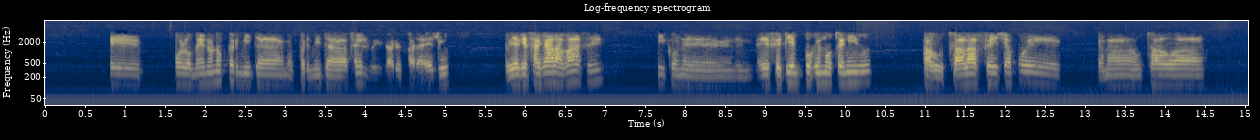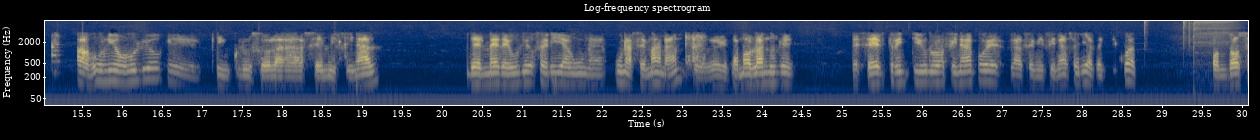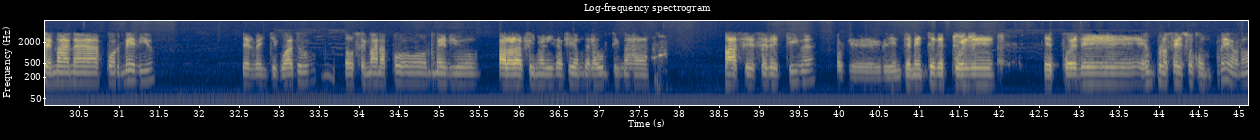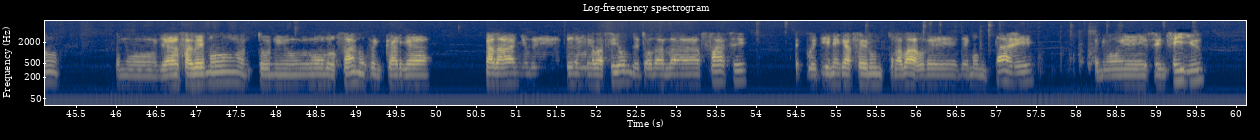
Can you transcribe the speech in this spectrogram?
eh, por lo menos nos permita nos permita hacerlo. Y claro, para ello había que sacar la base y con ese tiempo que hemos tenido ajustar la fecha pues se han ajustado a, junio julio que, que incluso la semifinal del mes de julio sería una una semana antes. Estamos hablando que de ser 31 la final pues la semifinal sería el 24 con dos semanas por medio del 24 dos semanas por medio para la finalización de la última fase selectiva, porque evidentemente después de después de es un proceso complejo, ¿no? Como ya sabemos, Antonio Lozano se encarga cada año de, la grabación de todas las fases, después tiene que hacer un trabajo de, de montaje que no es sencillo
